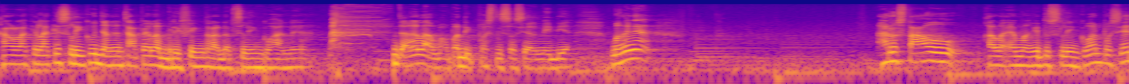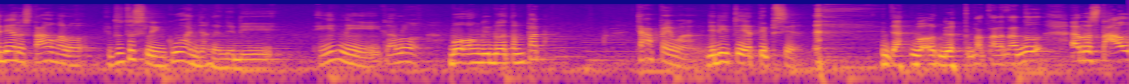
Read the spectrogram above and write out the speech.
kalau laki-laki selingkuh jangan capek lah briefing terhadap selingkuhannya. Janganlah apa-apa di post di sosial media. Makanya harus tahu kalau emang itu selingkuhan posisinya dia harus tahu kalau itu tuh selingkuhan jangan jadi ini. Kalau bohong di dua tempat capek mang. Jadi itu ya tipsnya. Jangan bohong di dua tempat. Salah satu harus tahu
